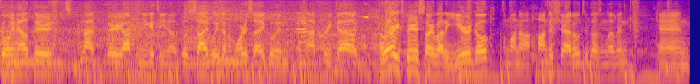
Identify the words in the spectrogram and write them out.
Going out there, it's not very often you get to, you know, go sideways on a motorcycle and, and not freak out. My riding experience started about a year ago. I'm on a Honda Shadow 2011 and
